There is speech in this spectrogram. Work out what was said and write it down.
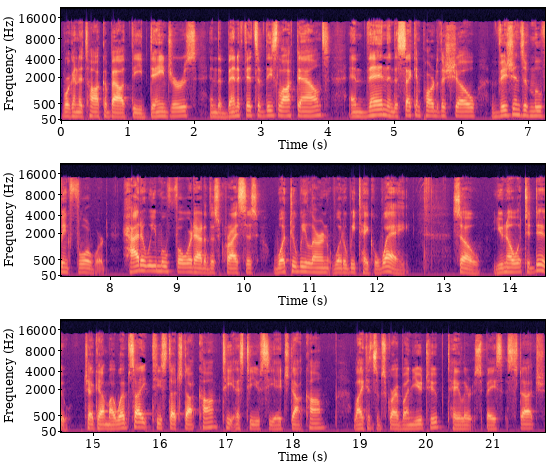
We're going to talk about the dangers and the benefits of these lockdowns. And then in the second part of the show, visions of moving forward. How do we move forward out of this crisis? What do we learn? What do we take away? So, you know what to do. Check out my website, tstuch.com, T S T U C H.com. Like and subscribe on YouTube, Taylor Space Stutch.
